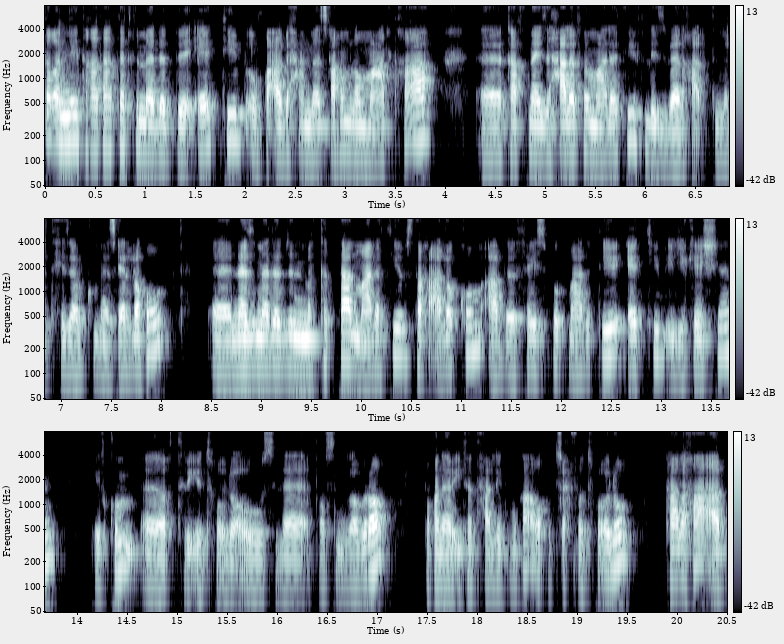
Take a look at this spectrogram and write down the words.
ተቐኒ ተኸታተልቲ መደብ ኤቲብ እንኳዕ ድሓን መፅኹም ሎም መዓልቲ ከዓ ካብቲ ናይ ዝሓለፈ ማለት እዩ ፍልይ ዝበለ ካልእ ትምህርቲ ሒዘልኩም መፅእ ኣለኹ ነዚ መደብ እዚ ንምክትታል ማለት እዩ ዝተኸኣለኩም ኣብ ፌስቡክ ማለት እዩ ኤቲብ ኤጁኬሽን ኢልኩም ክትርእዩ ትኽእሉ ኣብኡ ስለ ፖስት ንገብሮ ዝኾነ ርእቶ ተሃሊኩም ከዓ ክትፅሕፉ ትኽእሉ ካልእ ከዓ ኣብ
